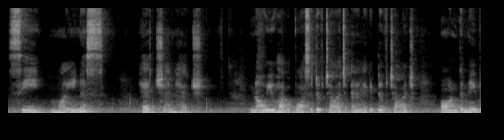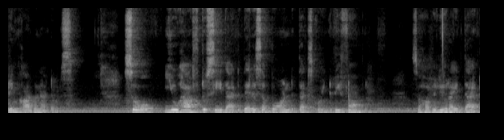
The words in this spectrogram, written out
C minus H and H. Now you have a positive charge and a negative charge on the neighboring carbon atoms. So you have to see that there is a bond that's going to be formed. So how will you write that?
